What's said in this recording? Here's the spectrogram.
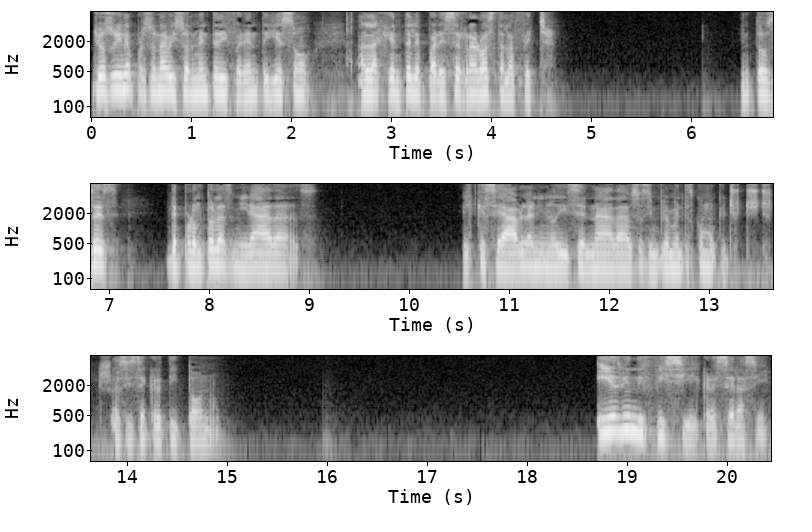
Yo soy una persona visualmente diferente y eso a la gente le parece raro hasta la fecha. Entonces, de pronto las miradas, el que se hablan y no dice nada, o sea, simplemente es como que así secretito, ¿no? Y es bien difícil crecer así.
